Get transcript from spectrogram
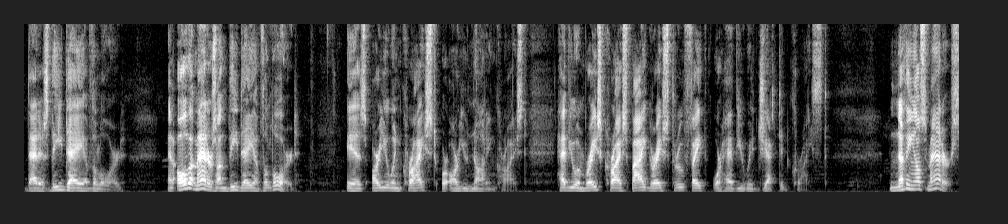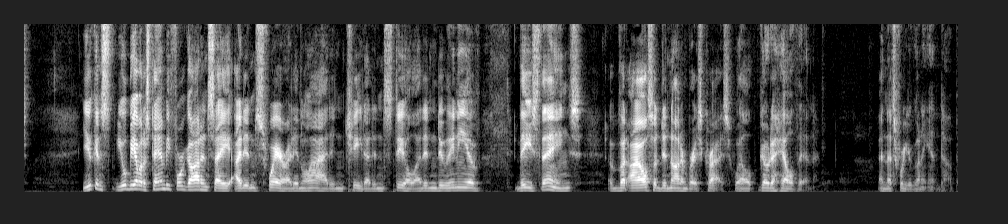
That is the day of the Lord. And all that matters on the day of the Lord is are you in Christ or are you not in Christ? Have you embraced Christ by grace through faith or have you rejected Christ? Nothing else matters. You can you'll be able to stand before God and say, I didn't swear, I didn't lie, I didn't cheat, I didn't steal, I didn't do any of these things, but I also did not embrace Christ. Well, go to hell then. And that's where you're going to end up.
